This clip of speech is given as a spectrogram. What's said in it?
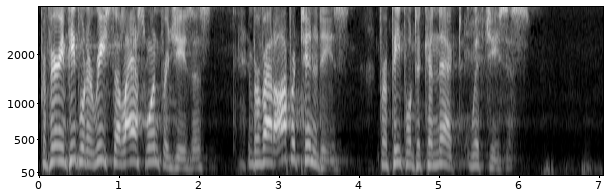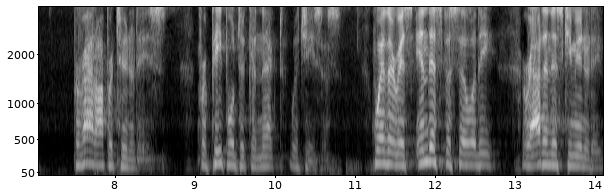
preparing people to reach the last one for Jesus, and provide opportunities for people to connect with Jesus. Provide opportunities for people to connect with Jesus, whether it's in this facility or out in this community.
